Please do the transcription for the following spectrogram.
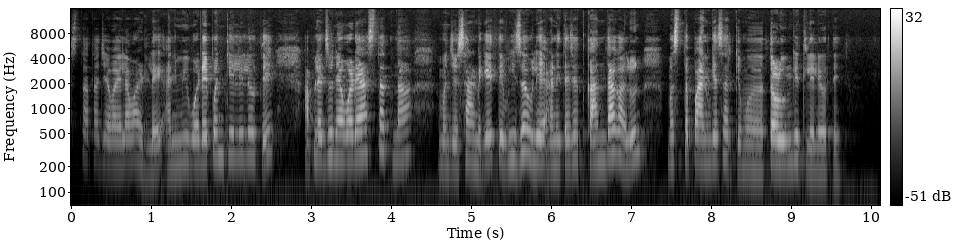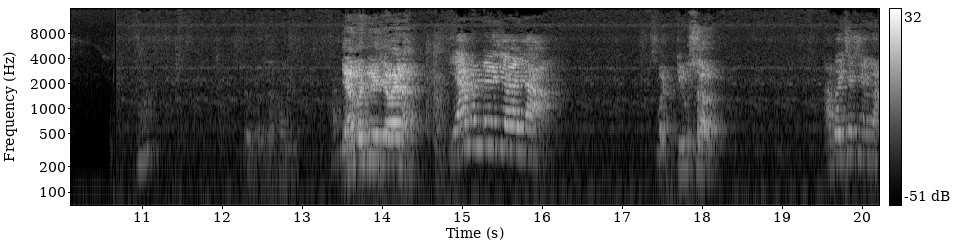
मस्त आता जेवायला वाढले आणि मी वडे पण केलेले होते. आपल्या जुन्या वड्या असतात ना म्हणजे सांडगे ते भिजवले आणि त्याच्यात कांदा घालून मस्त पानग्यासारखे म तळून घेतलेले होते. या मंडळी जेवायला. या मंडळी जेवायला. बट्टी उसळ. आबाईच्या शेंगा.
